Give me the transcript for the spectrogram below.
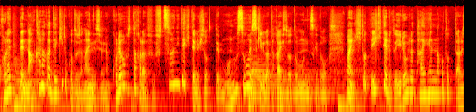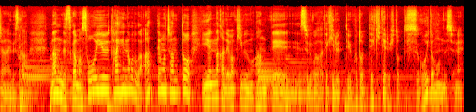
これってなかなかできることじゃないんですよね。これをだから普通にできてる人ってものすごいスキルが高い人だと思うんですけど、まあ、人って生きてるといろいろ大変なことってあるじゃないですか。なんですが、まあ、そういう大変なことがあってもちゃんと家の中では気分を安定することができるっていうことをできてる人ってすごいと思うんですよね。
